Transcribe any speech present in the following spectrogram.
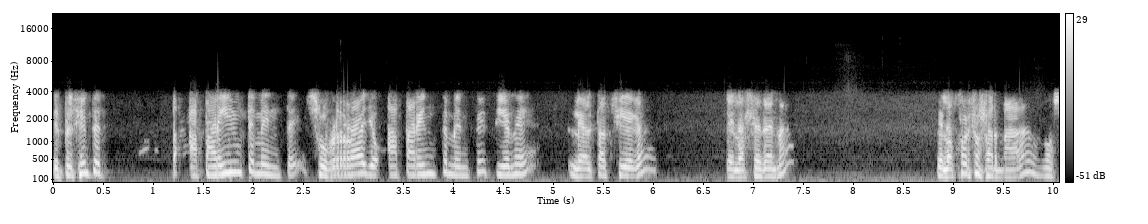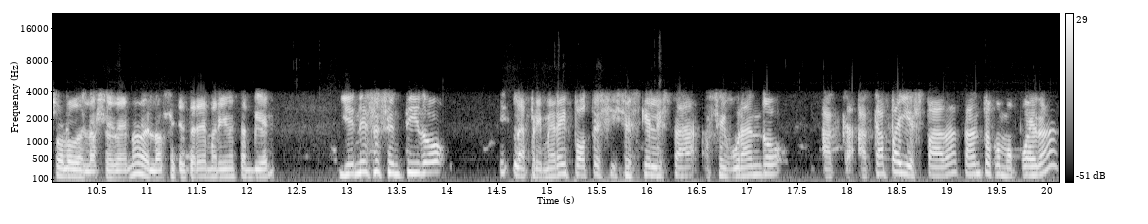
El presidente aparentemente, subrayo, aparentemente tiene lealtad ciega de la Sedena, de las Fuerzas Armadas, no solo de la Sedena, de la Secretaría de Marina también. Y en ese sentido, la primera hipótesis es que él está asegurando a, capa y espada, tanto como pueda,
